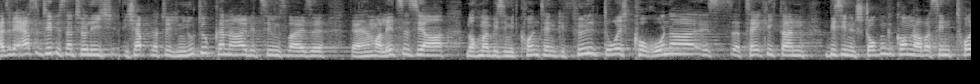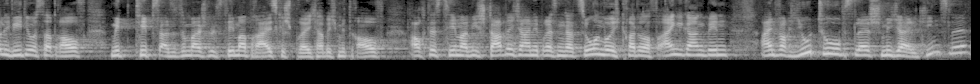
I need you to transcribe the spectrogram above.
also der erste Tipp ist natürlich, ich habe natürlich einen YouTube-Kanal, beziehungsweise da haben wir letztes Jahr noch mal ein bisschen mit Content gefüllt. Durch Corona ist tatsächlich dann ein bisschen in Stocken gekommen, aber es sind tolle Videos da drauf mit Tipps. Also zum Beispiel das Thema Preisgespräch habe ich mit drauf. Auch das Thema, wie starte ich eine Präsentation, wo ich gerade darauf eingegangen bin. Einfach YouTube slash Michael Kienzle.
